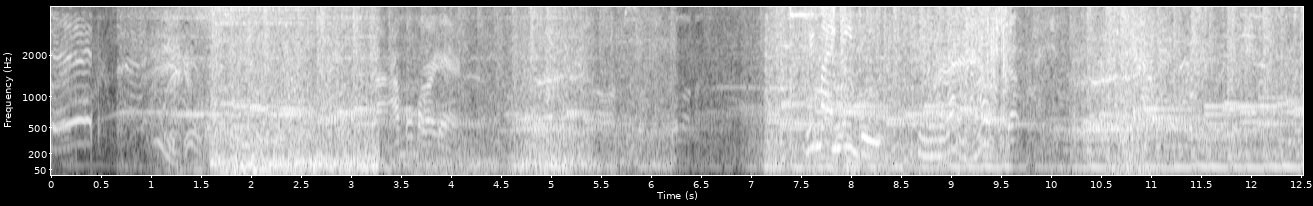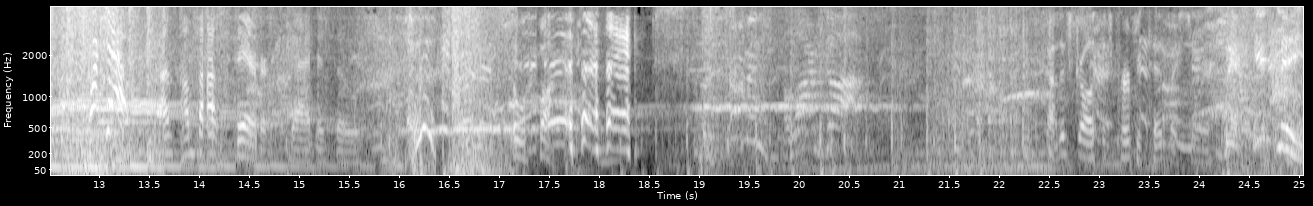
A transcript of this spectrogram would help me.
way. Uh, I'm almost there. I'm, I'm about there, guys, so... Oh, fuck. God, this girl has such perfect head by Sarah. Bitch, hit me!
